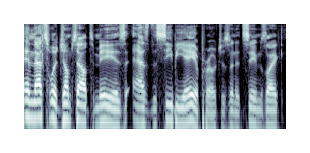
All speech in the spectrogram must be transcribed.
and that's what jumps out to me is as the CBA approaches, and it seems like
